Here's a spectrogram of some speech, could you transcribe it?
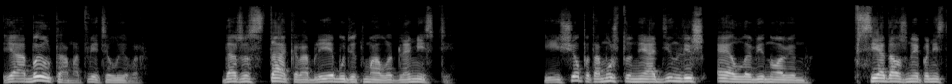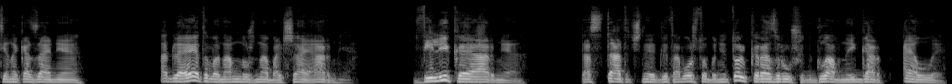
«Я был там», — ответил Ивар. «Даже ста кораблей будет мало для мести. И еще потому, что не один лишь Элла виновен. Все должны понести наказание. А для этого нам нужна большая армия. Великая армия, достаточная для того, чтобы не только разрушить главный гард Эллы,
